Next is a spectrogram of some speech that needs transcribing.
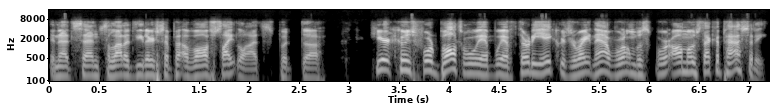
in that sense. A lot of dealerships have off site lots, but uh, here at Koons Ford Baltimore, we have we have 30 acres right now. We're almost we're almost at capacity.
